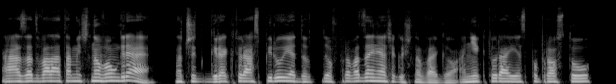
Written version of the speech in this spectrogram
a za dwa lata mieć nową grę. Znaczy grę, która aspiruje do, do wprowadzenia czegoś nowego, a nie która jest po prostu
